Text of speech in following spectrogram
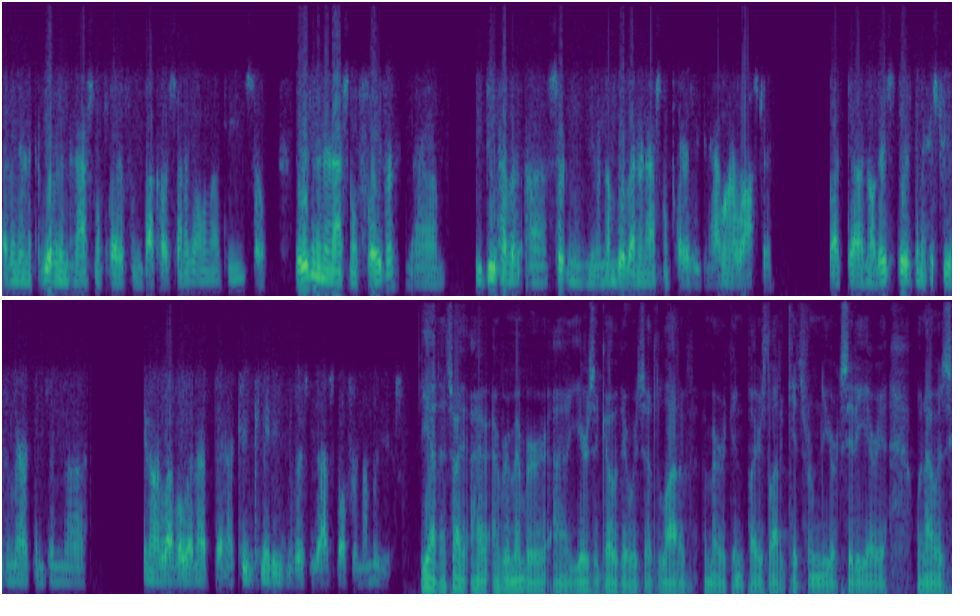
have an we have an international player from Dakar, Senegal, on our team. So there is an international flavor. Um, we do have a, a certain you know number of international players we can have on our roster, but uh, no, there's there's been a history of Americans in uh, in our level and at uh, Canadian University basketball for a number of years. Yeah, that's right. I, I remember uh, years ago there was a lot of American players, a lot of kids from New York City area when I was,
